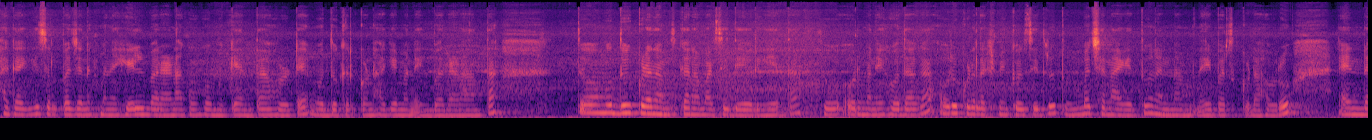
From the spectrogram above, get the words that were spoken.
ಹಾಗಾಗಿ ಸ್ವಲ್ಪ ಜನಕ್ಕೆ ಮನೆ ಹೇಳಿ ಬರೋಣ, ಕುಂಕುಮಕ್ಕೆ ಅಂತ ಹೊರಟೆ. ಮುದ್ದು ಕರ್ಕೊಂಡು ಹಾಗೆ ಮನೆಗೆ ಬರೋಣ ಅಂತ. ಸೊ ಮುದ್ದು ಕೂಡ ನಮಸ್ಕಾರ ಮಾಡಿಸಿದ್ದೆ ಅವರಿಗೆ ಅಂತ. ಸೊ ಅವ್ರ ಮನೆಗೆ ಹೋದಾಗ ಅವರು ಕೂಡ ಲಕ್ಷ್ಮಿ ಕೂರಿಸಿದ್ರು. ತುಂಬ ಚೆನ್ನಾಗಿತ್ತು. ನನ್ನ ನೈಬರ್ಸ್ ಕೂಡ ಅವರು. ಆ್ಯಂಡ್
